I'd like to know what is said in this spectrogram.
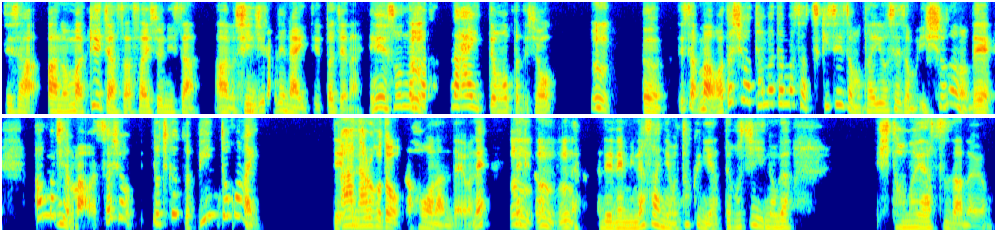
でさ、あの、まあ、ケイちゃんさ、最初にさ、あの、信じられないって言ったじゃない？えーそんなはずないって思ったでしょ？うん。うん。でさ、まあ、私はたまたまさ、月星座も太陽星座も一緒なので、あんまりさ、うんまあ、最初、どっちかというとピンとこないってああ、なるほど。方なんだよね。うんだけどうんうん。でね、皆さんにも特にやってほしいのが、人のやつなのよ。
